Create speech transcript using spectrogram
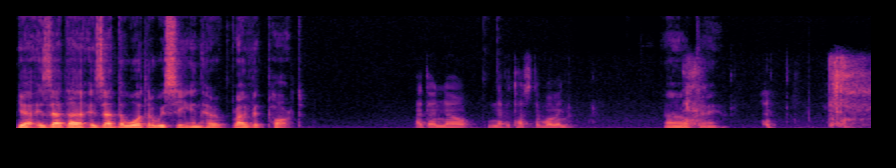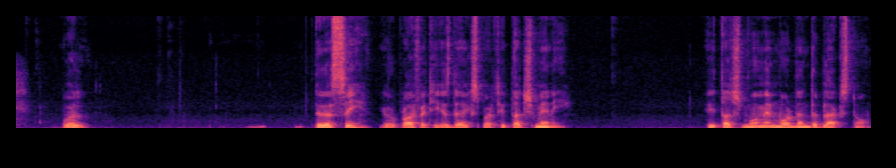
yeah is that a, is that the water we see in her private part I don't know. Never touched a woman. Oh, okay. well, let us see. Your prophet, he is the expert. He touched many. He touched women more than the black stone.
